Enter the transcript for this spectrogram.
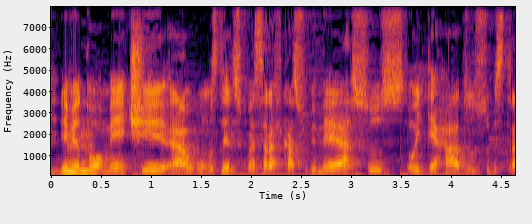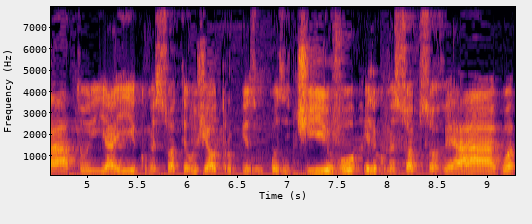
Uhum. Eventualmente, eh, alguns deles começaram a ficar submersos ou enterrados no substrato, e aí começou a ter um geotropismo positivo, ele começou a absorver água,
